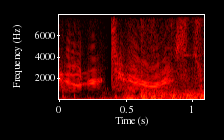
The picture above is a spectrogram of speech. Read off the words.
counter-terrorists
